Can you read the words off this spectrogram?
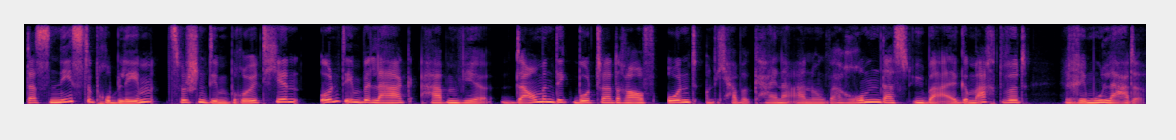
Das nächste Problem zwischen dem Brötchen und dem Belag haben wir daumendick Butter drauf und, und ich habe keine Ahnung, warum das überall gemacht wird, Remoulade.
